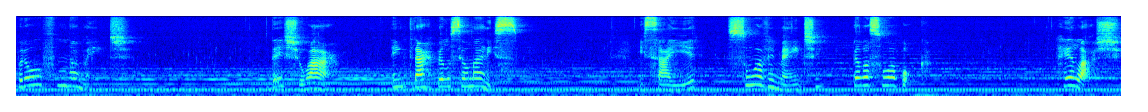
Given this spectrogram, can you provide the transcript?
profundamente. Deixe o ar entrar pelo seu nariz e sair suavemente pela sua boca relaxe.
